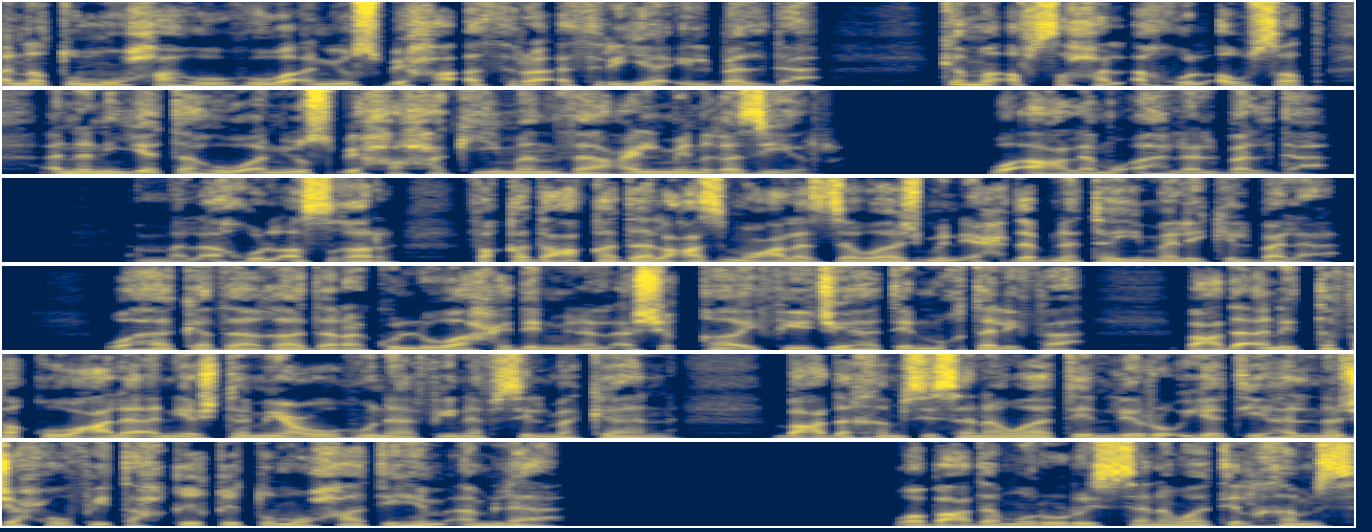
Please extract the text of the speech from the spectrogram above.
أن طموحه هو أن يصبح أثرى أثرياء البلدة كما أفصح الأخ الأوسط أن نيته أن يصبح حكيما ذا علم غزير وأعلم أهل البلدة. أما الأخ الأصغر فقد عقد العزم على الزواج من إحدى ابنتي ملك البلا. وهكذا غادر كل واحد من الأشقاء في جهة مختلفة بعد أن اتفقوا على أن يجتمعوا هنا في نفس المكان بعد خمس سنوات لرؤية هل نجحوا في تحقيق طموحاتهم أم لا. وبعد مرور السنوات الخمس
